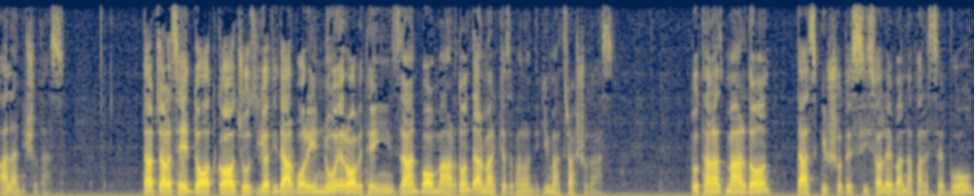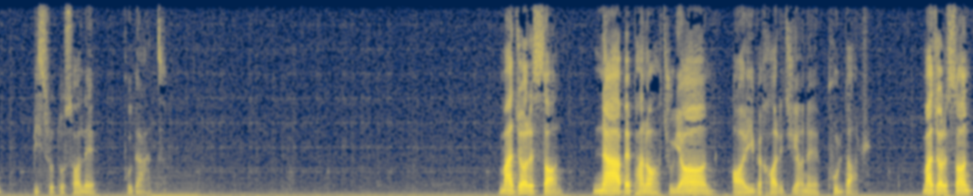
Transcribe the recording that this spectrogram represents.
علنی شده است. در جلسه دادگاه جزئیاتی درباره نوع رابطه این زن با مردان در مرکز پناهندگی مطرح شده است. دو تن از مردان دستگیر شده سی ساله و نفر سوم 22 ساله بودند. مجارستان. نه به پناهجویان آری به خارجیان پولدار. مجارستان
